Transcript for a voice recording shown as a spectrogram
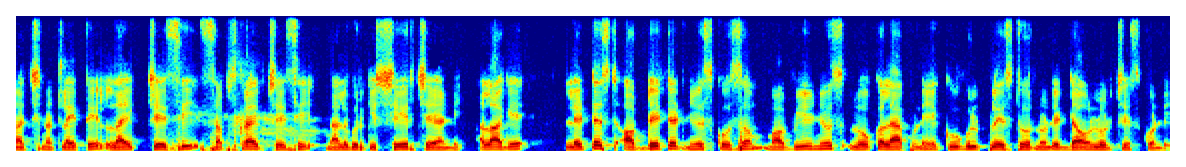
నచ్చినట్లయితే లైక్ చేసి సబ్స్క్రైబ్ చేసి నలుగురికి షేర్ చేయండి. అలాగే లేటెస్ట్ అప్డేటెడ్ న్యూస్ కోసం మా వీ న్యూస్ లోకల్ యాప్ని గూగుల్ ప్లే స్టోర్ నుండి డౌన్లోడ్ చేసుకోండి.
